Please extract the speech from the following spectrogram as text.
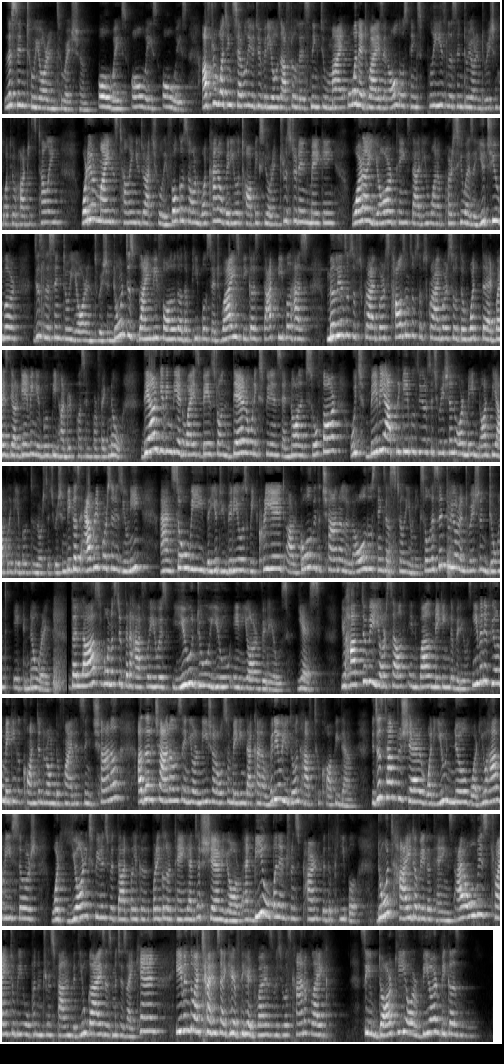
listen to your intuition. Always, always, always. After watching several YouTube videos, after listening to my own advice and all those things, please listen to your intuition, what your heart is telling what your mind is telling you to actually focus on, what kind of video topics you're interested in making, what are your things that you want to pursue as a YouTuber. Just listen to your intuition. Don't just blindly follow the other people's advice because that people has millions of subscribers, thousands of subscribers. So the what the advice they are giving, it would be 100% perfect. No, they are giving the advice based on their own experience and knowledge so far, which may be applicable to your situation or may not be applicable to your situation because every person is unique. And so we, the YouTube videos we create, our goal with the channel and all those things are still unique. So listen to your intuition, don't ignore it. The last bonus tip that I have for you is you do you in your videos. Yes, you have to be yourself in while making the videos. Even if you're making a content around the financing channel, other channels in your niche are also making that kind of video. You don't have to copy them. You just have to share what you know, what you have researched, what your experience with that particular, particular thing and just share your and be open and transparent with the people. Don't hide away the things. I always try to be open and transparent with you guys as much as I can even though at times I gave the advice which was kind of like seem dorky or weird because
